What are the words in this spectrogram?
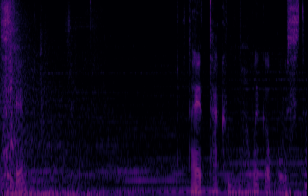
Z tym? Daje tak małego boosta?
